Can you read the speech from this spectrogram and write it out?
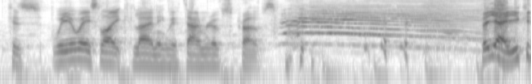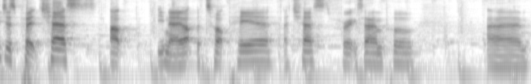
Because we always like learning with DanRobzProbz. but yeah, you could just put chests up you know, up the top here, a chest, for example, um,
